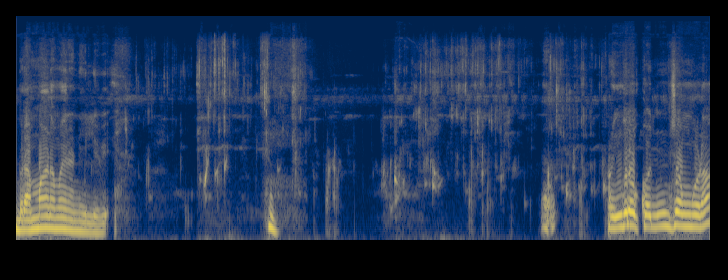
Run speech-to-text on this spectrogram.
బ్రహ్మాండమైన నీళ్ళు ఇవి ఇందులో కొంచెం కూడా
